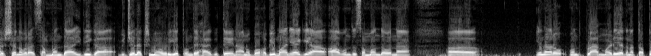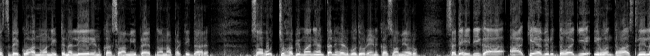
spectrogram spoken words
ದರ್ಶನ್ ಅವರ ಸಂಬಂಧ ಇದೀಗ ವಿಜಯಲಕ್ಷ್ಮಿ ಅವರಿಗೆ ತೊಂದರೆ ಆಗುತ್ತೆ. ಬಹು ಅಭಿಮಾನಿಯಾಗಿ ಆ ಒಂದು ಸಂಬಂಧವನ್ನ ಏನಾದ್ರು ಒಂದು ಪ್ಲಾನ್ ಮಾಡಿ ಅದನ್ನ ತಪ್ಪಿಸಬೇಕು ಅನ್ನುವ ನಿಟ್ಟಿನಲ್ಲಿ ರೇಣುಕಾಸ್ವಾಮಿ ಪ್ರಯತ್ನವನ್ನು ಪಟ್ಟಿದ್ದಾರೆ. ಸೊ ಹುಚ್ಚು ಅಭಿಮಾನಿ ಅಂತಾನೆ ಹೇಳ್ಬೋದು ರೇಣುಕಾಸ್ವಾಮಿ ಅವರು. ಸದ್ಯ ಇದೀಗ ಆಕೆಯ ವಿರುದ್ಧವಾಗಿ ಇರುವಂತಹ ಅಶ್ಲೀಲ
